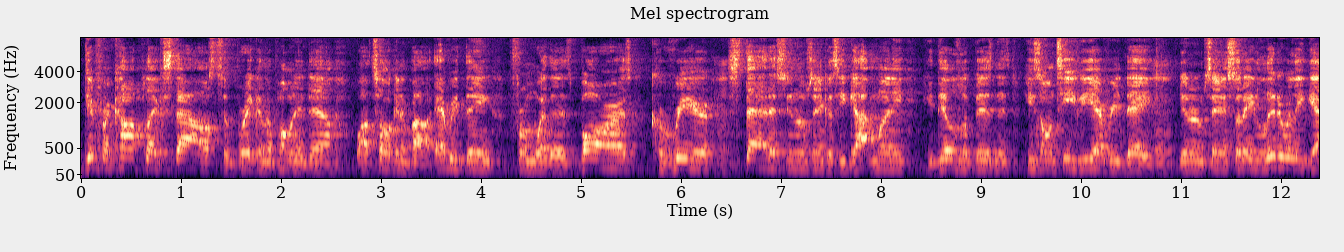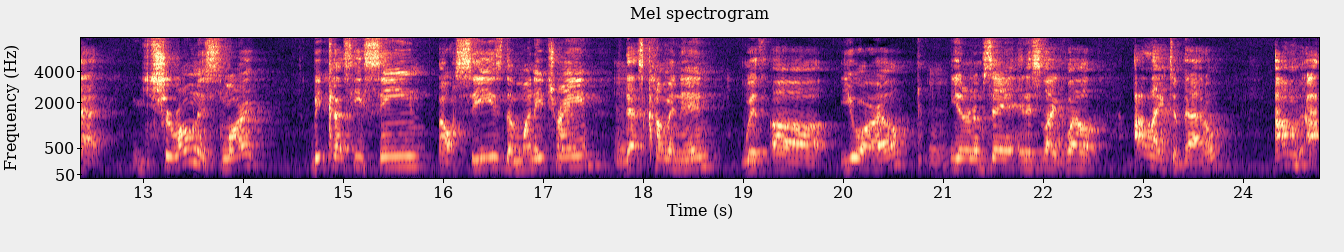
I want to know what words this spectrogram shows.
different complex styles to break an opponent down while talking about everything from whether it's bars, career, Mm-hmm. status, you know what I'm saying? Because he got money, he deals with business, he's on TV every day, Mm-hmm. you know what I'm saying? So they literally got Charron is smart because he's seen or sees the money train Mm-hmm. that's coming in with uh, URL. Mm-hmm. You know what I'm saying? And it's like, well, I like to battle. I'm I,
